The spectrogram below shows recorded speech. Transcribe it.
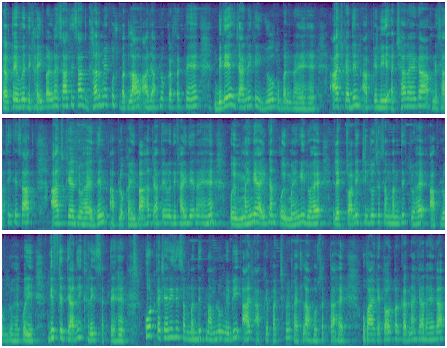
करते हुए दिखाई पड़ रहे हैं। साथ ही साथ घर में कुछ बदलाव आज आप लोग कर सकते हैं। विदेश जाने के योग बन रहे हैं। आज का दिन आपके लिए अच्छा रहेगा अपने साथी के साथ। आज के जो है दिन आप लोग कहीं बाहर जाते हुए दिखाई दे रहे हैं। कोई महँगे आइटम कोई महँगी जो है इलेक्ट्रॉनिक चीज़ों से संबंधित जो है आप लोग जो है कोई गिफ्ट इत्यादि खरीद सकते हैं। कोर्ट कचहरी से संबंधित मामलों में भी आज आपके पक्ष में फैसला हो सकता है। उपाय के तौर पर करना क्या रहेगा?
